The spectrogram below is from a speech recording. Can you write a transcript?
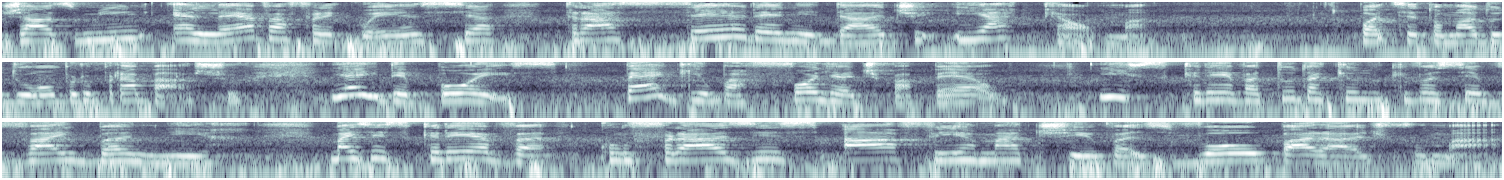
Jasmim eleva a frequência, traz serenidade e acalma. Pode ser tomado do ombro para baixo. E aí depois, pegue uma folha de papel escreva tudo aquilo que você vai banir. Mas escreva com frases afirmativas: vou parar de fumar,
